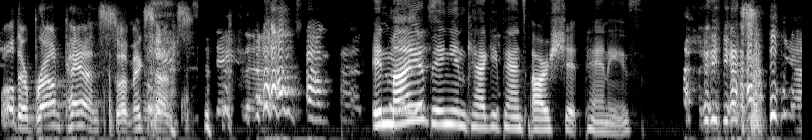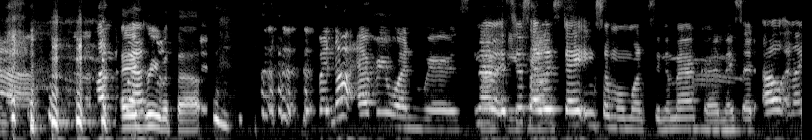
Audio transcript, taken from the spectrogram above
Well, they're brown pants, so it makes sense. Say that. Brown pants. In my opinion, khaki pants are shit panties. yeah. Yeah, I agree with that. but not everyone wears. No, it's khaki just I was dating someone once in America, and they said, mm. "Oh, and I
